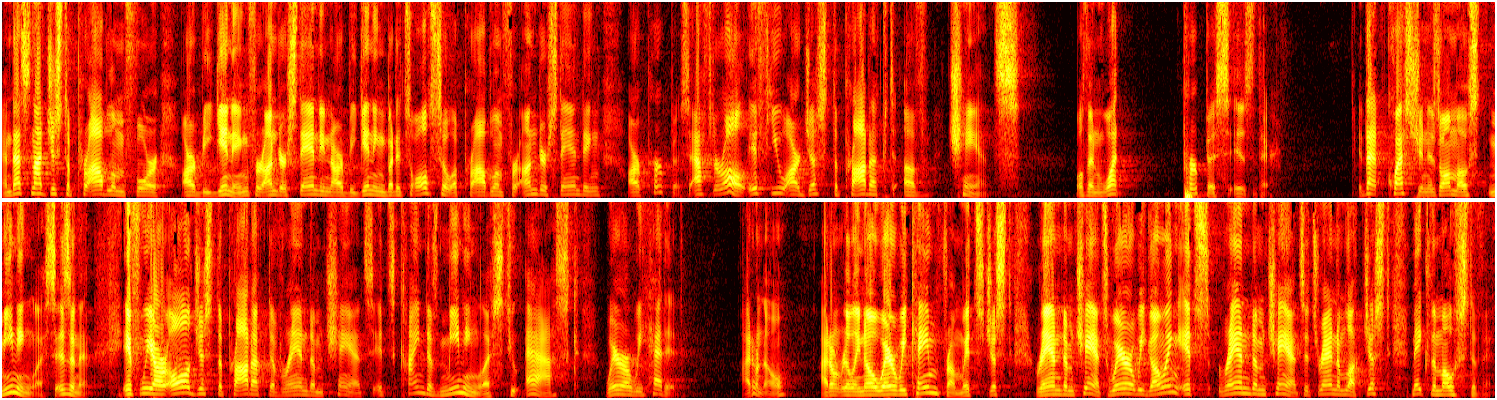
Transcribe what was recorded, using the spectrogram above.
And that's not just a problem for our beginning, for understanding our beginning, but it's also a problem for understanding our purpose. After all, if you are just the product of chance, well, then what purpose is there? That question is almost meaningless, isn't it? If we are all just the product of random chance, it's kind of meaningless to ask where are we headed? I don't know. I don't really know where we came from. It's just random chance. Where are we going? It's random chance. It's random luck. Just make the most of it.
